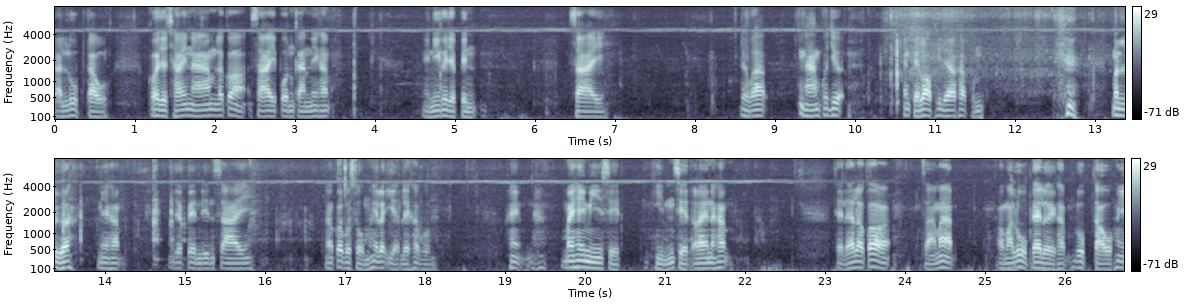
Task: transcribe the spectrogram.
การรูปเตา ก็จะใช้น้ำแล้วก็ทรายปนกันนี่ครับในนี้ก็จะเป็นทรายแต่ว่าน้ำก็เยอะตั้งแต่รอบที่แล้วครับ ผม มันเหลือเนี่ยครับจะเป็นดินทรายแล้วก็ผสมให้ละเอียดเลยครับผม ให้ไม่ให้มีเศษหินเศษอะไรนะครับ เสร็จแล้วเราก็สามารถเอามารูปได้เลยครับ รูปเตาให้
